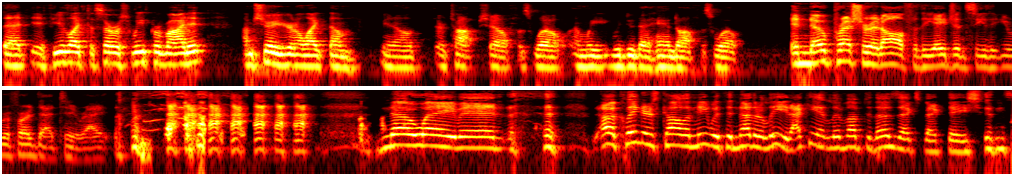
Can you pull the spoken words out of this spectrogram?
that if you like the service we provide it, I'm sure you're going to like them. You know, they're top shelf as well, and we we do that handoff as well." And no pressure at all for the agency that you referred that to, right? no way, man. oh, Klinger's calling me with another lead. I can't live up to those expectations.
